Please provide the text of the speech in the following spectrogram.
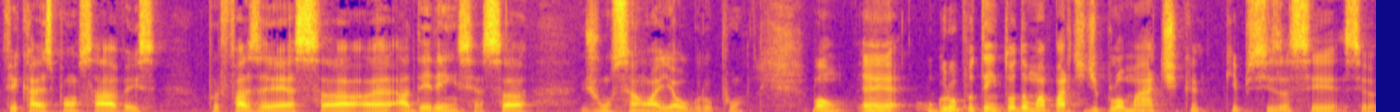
ficar responsáveis por fazer essa eh, aderência, essa junção aí ao grupo? Bom, é, o grupo tem toda uma parte diplomática que precisa ser, ser,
